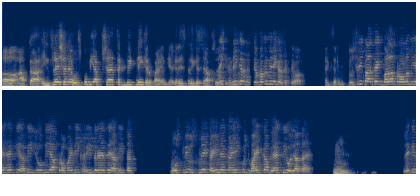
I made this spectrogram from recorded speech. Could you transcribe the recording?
आपका इन्फ्लेशन है उसको भी आप शायद तक बीट नहीं कर पाएँगे अगर इस तरीके से आप सोचेंगे नहीं, नहीं कर सकते हो कभी भी नहीं कर सकते हो आप। Exactly exactly. दूसरी बात एक बड़ा प्रॉब्लम यह है कि अभी जो भी आप प्रॉपर्टी खरीद रहे थे अभी तक मोस्टली उसमें कहीं ना कहीं कुछ व्हाइट का ब्लैक भी हो जाता है। हम्म। लेकिन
